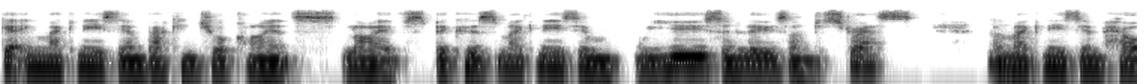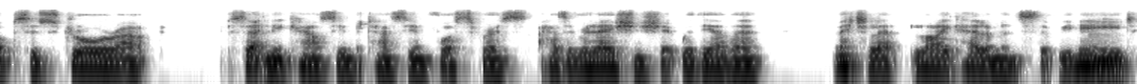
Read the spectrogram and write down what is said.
getting magnesium back into your clients lives because magnesium we use and lose under stress mm. and magnesium helps us draw up certainly calcium, potassium, phosphorus has a relationship with the other metal-like elements that we mm. need. Mm.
